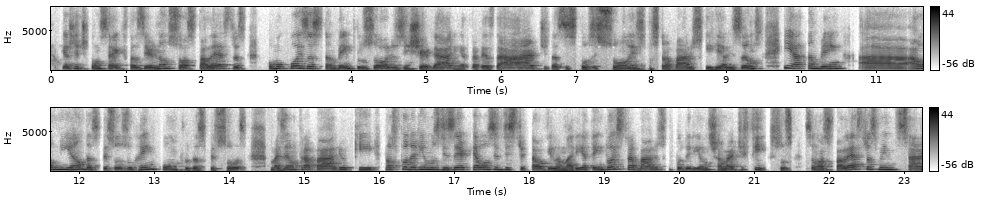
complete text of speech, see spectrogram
porque a gente consegue fazer não só as palestras, como coisas também para os olhos enxergarem através da arte, das exposições, dos trabalhos que realizamos, e há também a, a união das pessoas, o reencontro das pessoas. Mas é um trabalho que nós poderíamos dizer que a USE Distrital Vila Maria tem dois trabalhos que poderíamos chamar de fixos: são as palestras mensais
